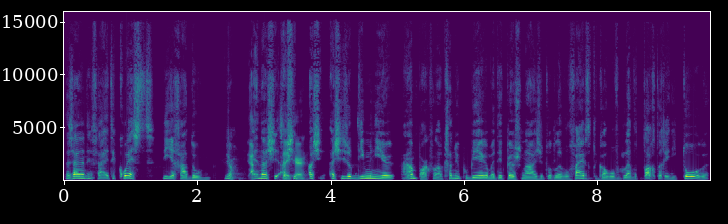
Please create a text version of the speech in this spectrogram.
dan zijn het in feite quests die je gaat doen. Ja, Ja, en als je, als, je, zeker. als, je, als je ze op die manier aanpakt, van nou, ik ga nu proberen met dit personage tot level 50 te komen, of ik level 80 in die toren,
